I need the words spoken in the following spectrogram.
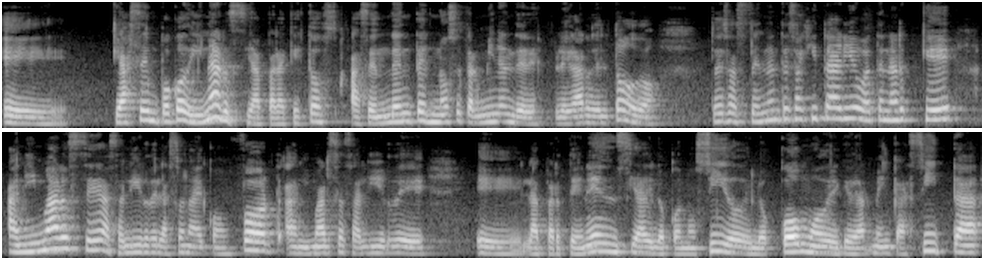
eh, que hace un poco de inercia para que estos ascendentes no se terminen de desplegar del todo. Entonces, ascendente Sagitario va a tener que animarse a salir de la zona de confort, animarse a salir de eh, la pertenencia, de lo conocido, de lo cómodo, de quedarme en casita,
